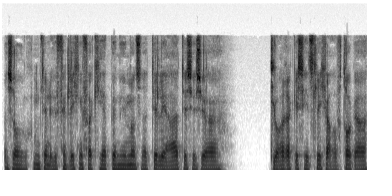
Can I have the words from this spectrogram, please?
Also um den öffentlichen Verkehr bemühen wir uns natürlich auch. Das ist ja klarer gesetzlicher Auftrag auch.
